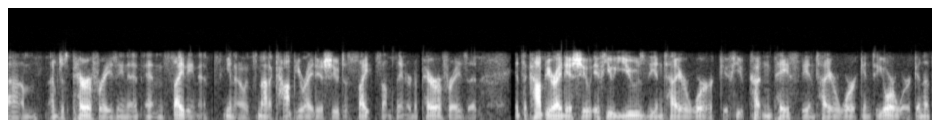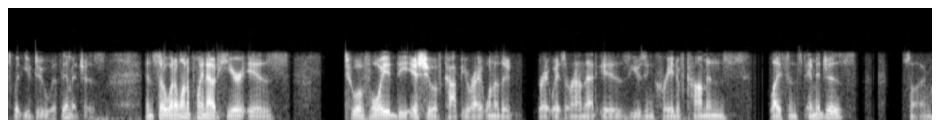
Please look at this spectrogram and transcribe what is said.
Um, I'm just paraphrasing it and citing it. You know, it's not a copyright issue to cite something or to paraphrase it. It's a copyright issue if you use the entire work, if you cut and paste the entire work into your work, and that's what you do with images. And so, what I want to point out here is to avoid the issue of copyright, one of the great ways around that is using Creative Commons licensed images. So, I'm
